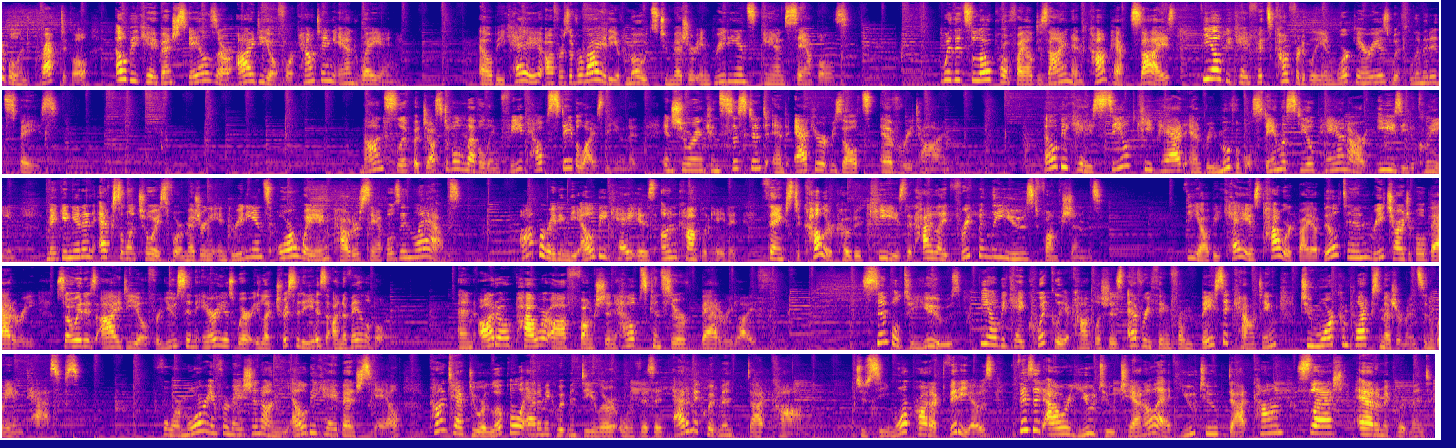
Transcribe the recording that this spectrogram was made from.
Affordable and practical, LBK bench scales are ideal for counting and weighing. LBK offers a variety of modes to measure ingredients and samples. With its low-profile design and compact size, the LBK fits comfortably in work areas with limited space. Non-slip adjustable leveling feet help stabilize the unit, ensuring consistent and accurate results every time. LBK's sealed keypad and removable stainless steel pan are easy to clean, making it an excellent choice for measuring ingredients or weighing powder samples in labs. Operating the LBK is uncomplicated thanks to color-coded keys that highlight frequently used functions. The LBK is powered by a built-in rechargeable battery, so it is ideal for use in areas where electricity is unavailable. An auto power off function helps conserve battery life. Simple to use, the LBK quickly accomplishes everything from basic counting to more complex measurements and weighing tasks. For more information on the LBK bench scale, contact your local Adam Equipment dealer or visit adamequipment.com. To see more product videos, visit our YouTube channel at youtube.com slash adamequipment.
